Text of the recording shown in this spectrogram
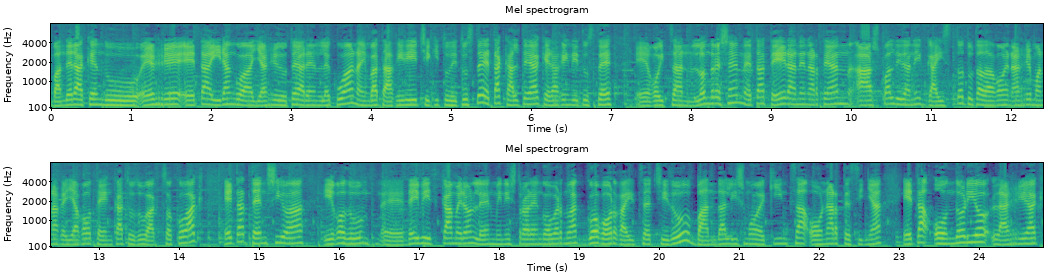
Bandera kendu erre eta irangoa jarri dutearen lekuan, hainbat agiri txikitu dituzte eta kalteak eragin dituzte egoitzan. Londresen eta Teheranen artean aspaldidanik gaiztotuta dagoen harremana gehiago tenkatu du akzokoak eta tensioa igo du eh, David Cameron lehen ministroaren gobernuak gogor gaitzetsi du vandalismo ekintza onartezina eta ondorio larriak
